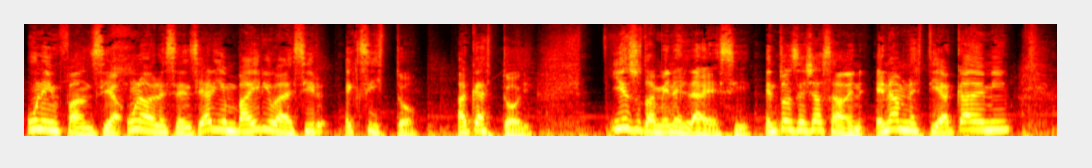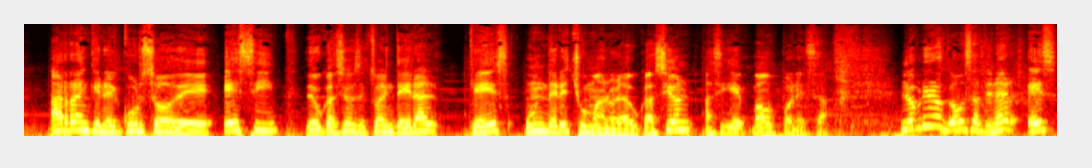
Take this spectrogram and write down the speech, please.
una infancia, una adolescencia, alguien va a ir y va a decir, existo, acá estoy. Y eso también es la ESI. Entonces ya saben, en Amnesty Academy arranquen el curso de ESI, de Educación Sexual Integral, que es un derecho humano, la educación, así que vamos por esa. Lo primero que vamos a tener es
